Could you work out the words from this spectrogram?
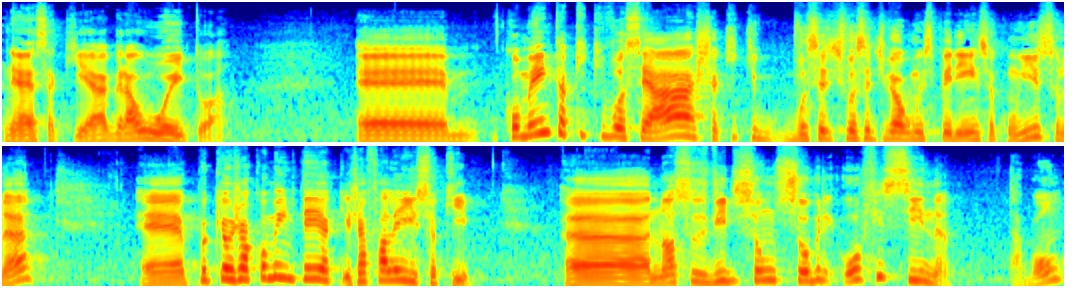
Essa aqui é a grau 8, ó. É, comenta o que, você acha, que você, se você tiver alguma experiência com isso, né? É, porque eu já comentei aqui, já falei isso aqui. Uh, nossos vídeos são sobre oficina, tá bom?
